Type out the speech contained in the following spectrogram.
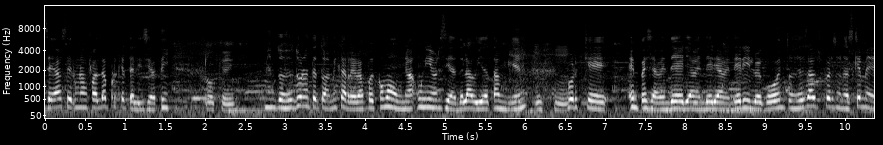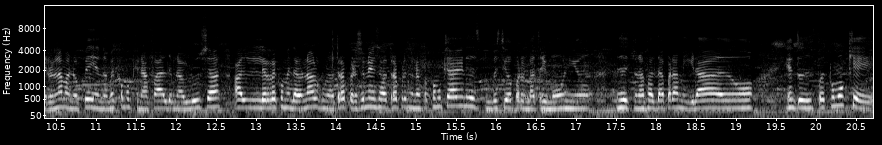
sé hacer una falda porque te la hice a ti. Ok. Entonces durante toda mi carrera fue como una universidad de la vida también, Ujú. porque empecé a vender y a vender y a vender y luego entonces a las personas que me dieron la mano pidiéndome como que una falda, una blusa, al- le recomendaron a alguna otra persona y esa otra persona fue como que Ay, necesito un vestido para el matrimonio, necesito una falda para mi grado. Entonces fue como que,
